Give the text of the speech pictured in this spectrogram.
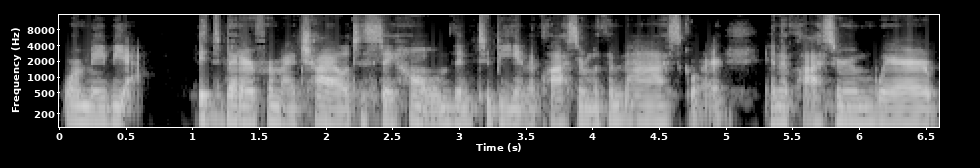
Or maybe it's better for my child to stay home than to be in a classroom with a mask or in a classroom where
